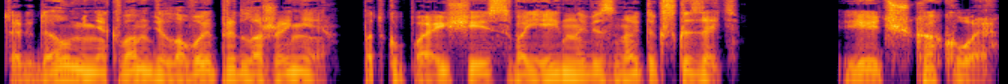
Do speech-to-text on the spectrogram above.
Тогда у меня к вам деловое предложение, подкупающее своей новизной, так сказать. Ич, какое?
